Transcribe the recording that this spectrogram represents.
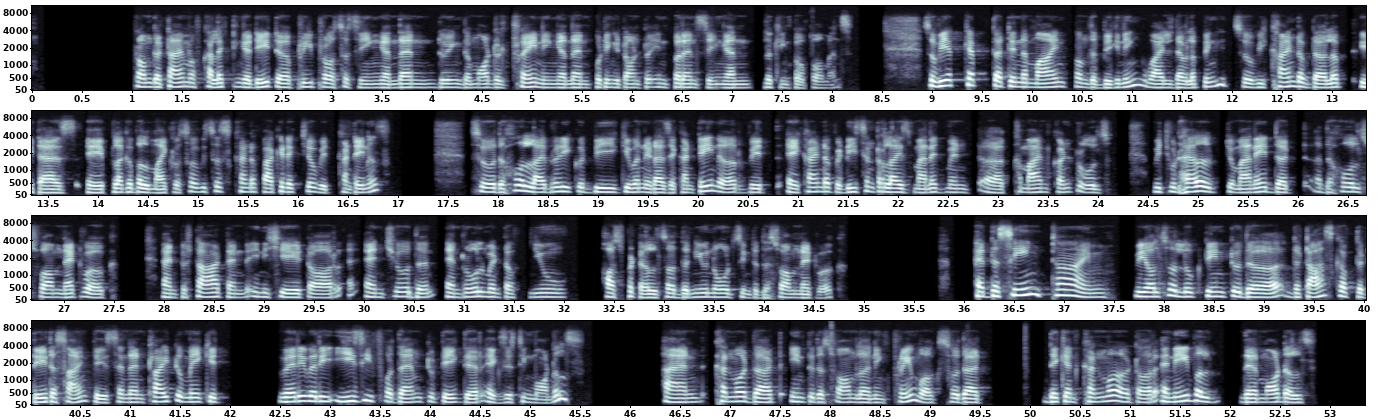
from the time of collecting a data, pre-processing, and then doing the model training, and then putting it onto inferencing and looking performance. So we have kept that in the mind from the beginning while developing it. So we kind of developed it as a pluggable microservices kind of architecture with containers. So the whole library could be given it as a container with a kind of a decentralized management uh, command controls, which would help to manage that uh, the whole swarm network and to start and initiate or ensure the enrollment of new hospitals or the new nodes into the swarm network. At the same time, we also looked into the, the task of the data scientists and then tried to make it very, very easy for them to take their existing models and convert that into the swarm learning framework so that they can convert or enable their models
